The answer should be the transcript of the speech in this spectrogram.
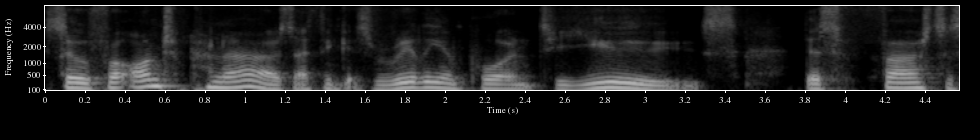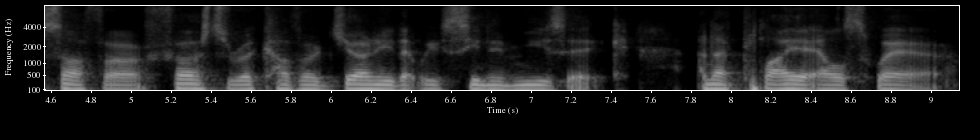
So for entrepreneurs, I think it's really important to use this first to suffer, first to recover journey that we've seen in music and apply it elsewhere.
